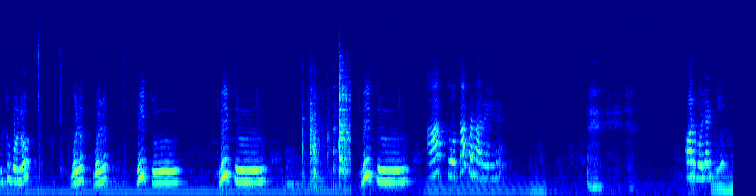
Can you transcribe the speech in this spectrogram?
मिठू, बोलो। बोलो बोलो। मिठू मिठू मिठू। आप तोता पढ़ा रहे हैं। और वो लड़की?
